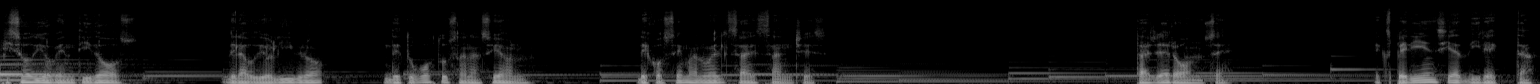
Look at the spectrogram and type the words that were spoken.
Episodio 22 del audiolibro De tu voz, tu sanación de José Manuel Sáez Sánchez. Taller 11. Experiencia directa.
